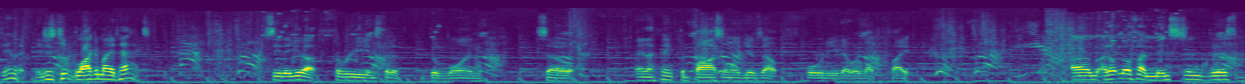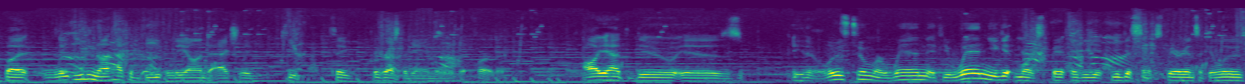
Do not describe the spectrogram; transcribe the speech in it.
damn it, they just keep blocking my attacks. See, they give out three instead of the one. So, and I think the boss only gives out 40 that we're about to fight. Um, I don't know if I mentioned this, but Le you do not have to beat Leon to actually keep to progress the game a little bit further. All you have to do is either lose to him or win. If you win, you get more. If you get, you get some experience. If you lose,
